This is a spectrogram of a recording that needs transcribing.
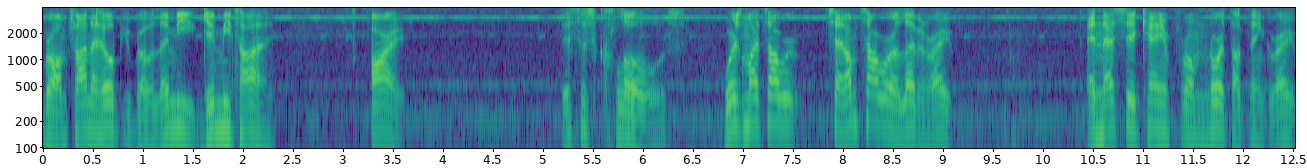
Bro, I'm trying to help you, bro. Let me give me time. All right. This is closed. Where's my tower? Chad, I'm tower 11, right? And that shit came from north, I think, right?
